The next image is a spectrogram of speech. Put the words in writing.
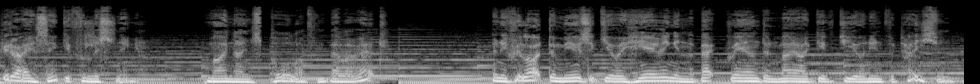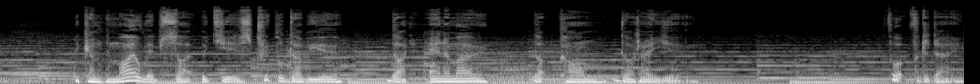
G'day and thank you for listening. My name's Paul, I'm from Ballarat. And if you like the music you are hearing in the background, then may I give to you an invitation to come to my website, which is www.animo.com.au. Thought for today.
